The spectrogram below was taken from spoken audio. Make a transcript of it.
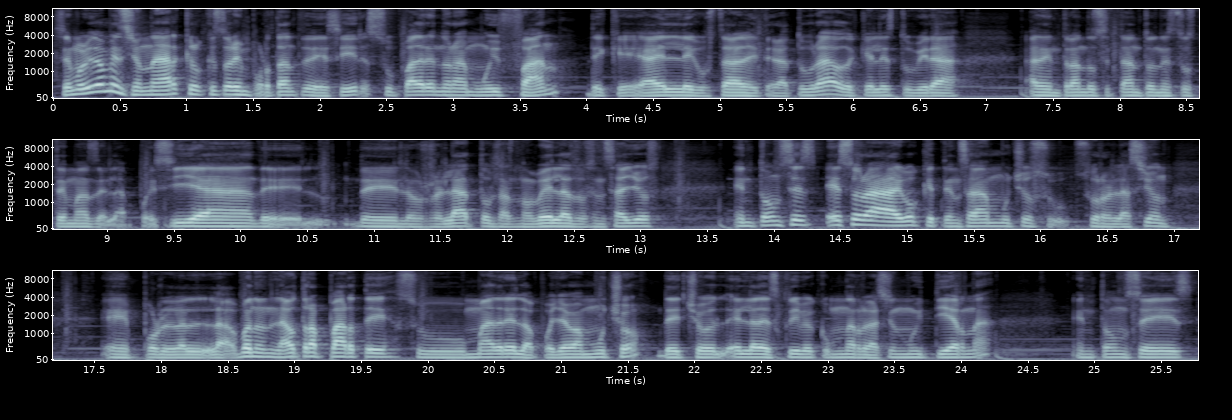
Se me olvidó mencionar, creo que esto era importante decir, su padre no era muy fan de que a él le gustara la literatura o de que él estuviera adentrándose tanto en estos temas de la poesía, de, los relatos, las novelas, los ensayos. Entonces eso era algo que tensaba mucho su, relación. Eh, por la, bueno, en la otra parte su madre lo apoyaba mucho. De hecho, él la describe como una relación muy tierna. Entonces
